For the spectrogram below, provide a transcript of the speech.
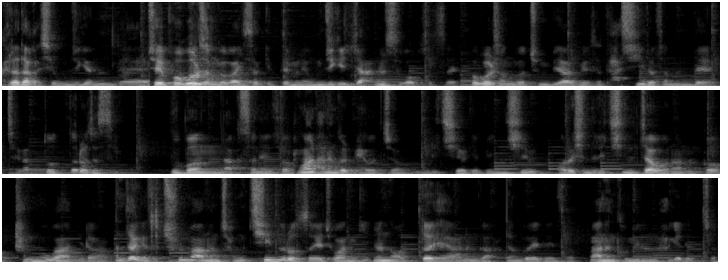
그러다 다시 움직였는데 제 보궐선거가 있었기 때문에 움직이지 않을 수가 없었어요. 보궐선거 준비하기 위해서 다시 일어섰는데 제가 또 떨어졌습니다. 두번 낙선해서 정말 많은 걸 배웠죠. 우리 지역의 민심, 어르신들이 진짜 원하는 거, 참무가 아니라 현장에서 출마하는 정치인으로서의 조한기는 어떠해야 하는가 이런 거에 대해서 많은 고민을 하게 됐죠.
